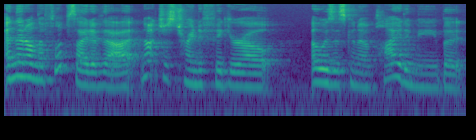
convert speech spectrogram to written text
And then on the flip side of that, not just trying to figure out, oh, is this going to apply to me, but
